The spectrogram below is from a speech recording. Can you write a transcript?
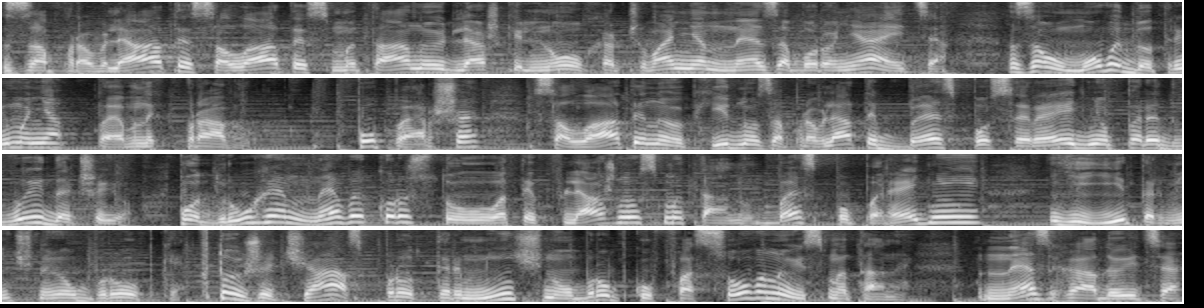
Заправляти салати сметаною для шкільного харчування не забороняється за умови дотримання певних правил. По-перше, салати необхідно заправляти безпосередньо перед видачею. По-друге, не використовувати фляжну сметану без попередньої її термічної обробки. В той же час про термічну обробку фасованої сметани не згадується,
